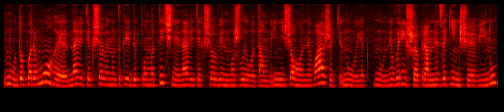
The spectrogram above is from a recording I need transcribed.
ну, до перемоги, навіть якщо він такий дипломатичний, навіть якщо він, можливо, там і нічого не важить, ну, як, ну, не вирішує, прям не закінчує війну,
